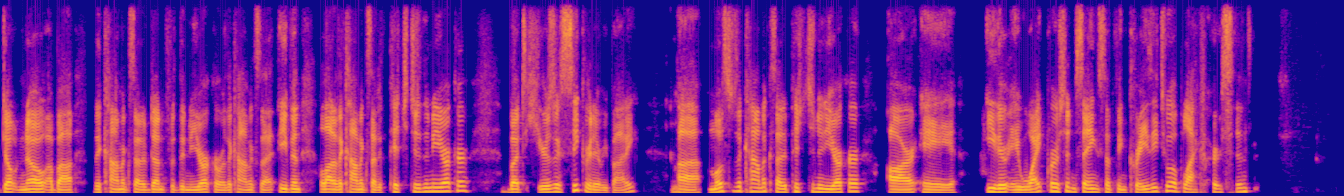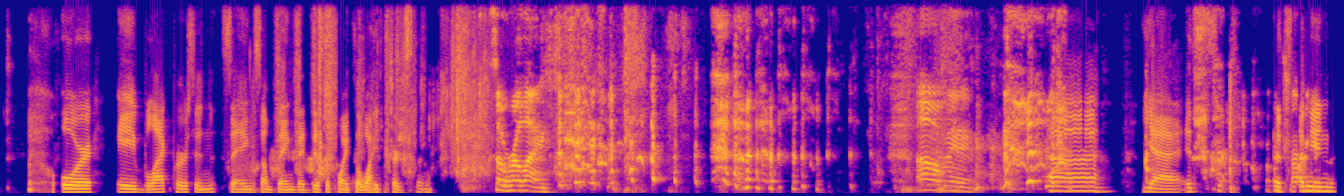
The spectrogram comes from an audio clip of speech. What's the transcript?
don't know about the comics that I've done for the New Yorker or the comics that even a lot of the comics that I've pitched to the New Yorker. But here's a secret, everybody. Uh, most of the comics that I pitched to the New Yorker are a either a white person saying something crazy to a black person or a black person saying something that disappoints a white person. So real life. oh man uh, yeah, it's it's. I mean,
